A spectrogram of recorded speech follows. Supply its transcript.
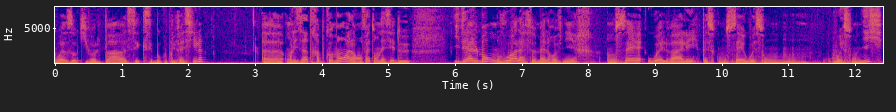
oiseau qui vole pas, c'est que c'est beaucoup plus facile. Euh, on les attrape comment? Alors en fait on essaie de idéalement on voit la femelle revenir, on sait où elle va aller parce qu'on sait où est son où est son nid.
